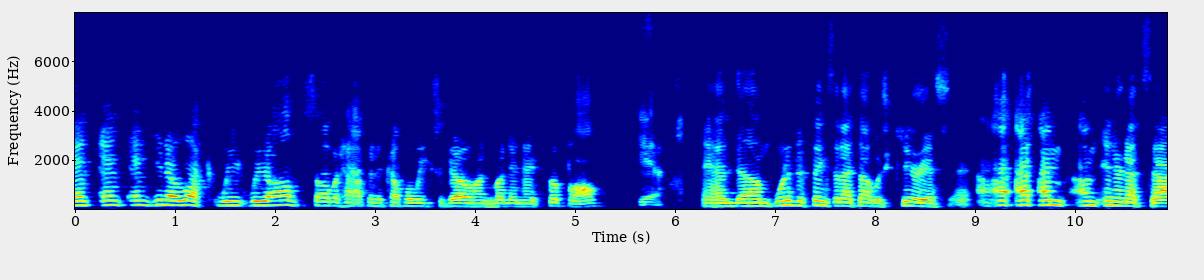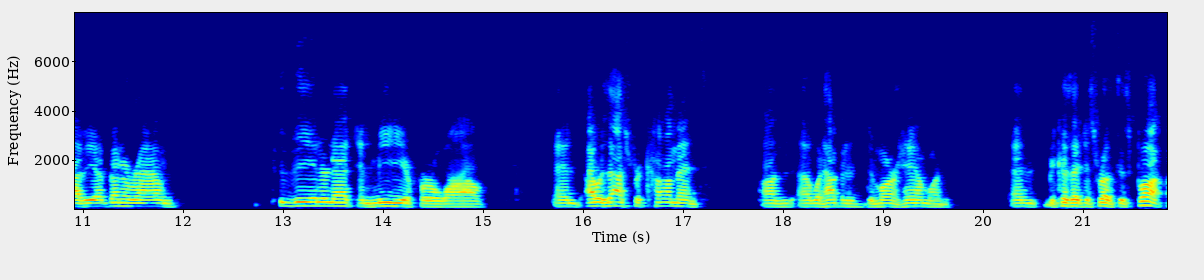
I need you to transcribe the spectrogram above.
And and and you know, look, we we all saw what happened a couple weeks ago on Monday Night Football. yeah And um, one of the things that I thought was curious, I, I, I'm I'm internet savvy. I've been around the internet and media for a while, and I was asked for comment on uh, what happened to Damar Hamlin, and because I just wrote this book,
